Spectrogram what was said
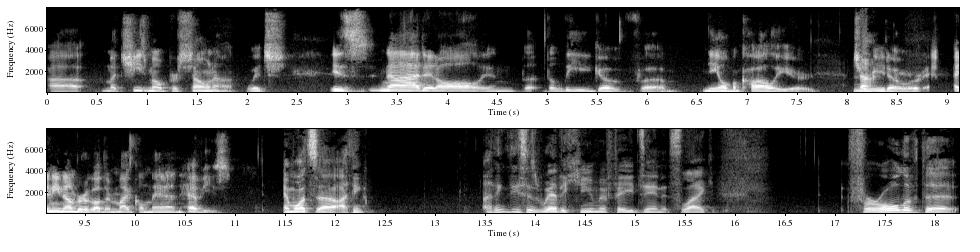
uh, machismo persona, which is not at all in the, the league of um, Neil McCauley or Cheritto no. or any number of other Michael Mann heavies. And what's uh, I think, I think this is where the humor feeds in. It's like for all of the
